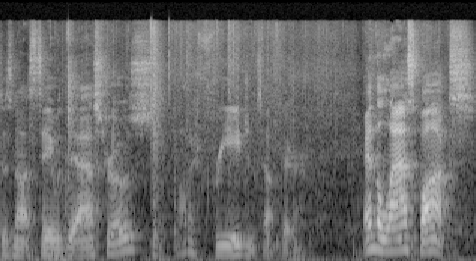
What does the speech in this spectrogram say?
does not stay with the Astros. A lot of free agents out there. And the last box.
